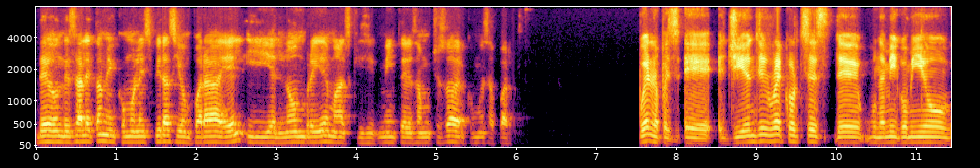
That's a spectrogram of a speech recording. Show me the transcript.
de dónde sale también como la inspiración para él y el nombre y demás, que me interesa mucho saber cómo esa parte. Bueno, pues eh, GND Records es de un amigo mío,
